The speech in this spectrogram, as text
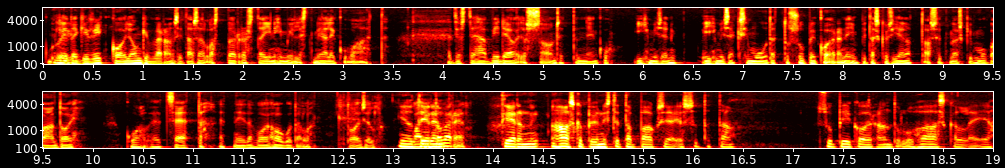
kuin, eli, jotenkin rikkoo jonkin verran sitä sellaista pörröstä inhimillistä mielikuvaa, että että jos tehdään video, jossa on sitten niin kuin ihmisen, ihmiseksi muutettu supikoira, niin pitäisikö siihen ottaa sitten myöskin mukaan toi että se, että, että niitä voi houkutella toisilla Joo, tiedän, tiedän haaskapyynnistä tapauksia, jossa tota, supikoira on tullut haaskalle ja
